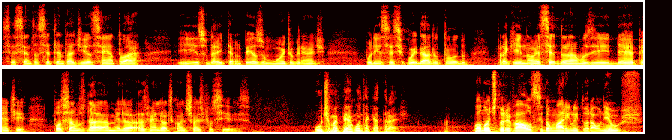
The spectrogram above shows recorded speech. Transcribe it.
60, 70 dias sem atuar. E isso daí tem um peso muito grande. Por isso esse cuidado todo para que não excedamos e de repente possamos dar melhor, as melhores condições possíveis. Última pergunta aqui atrás. Boa noite, Dorival, Sidão Marinho, Litoral News.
